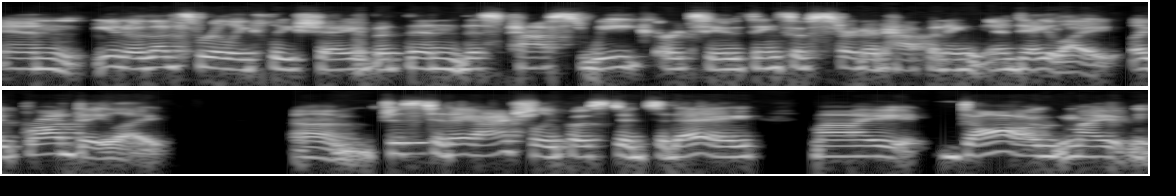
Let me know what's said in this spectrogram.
And, you know, that's really cliche. But then this past week or two, things have started happening in daylight, like broad daylight. Um, just today, I actually posted today, my dog, my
